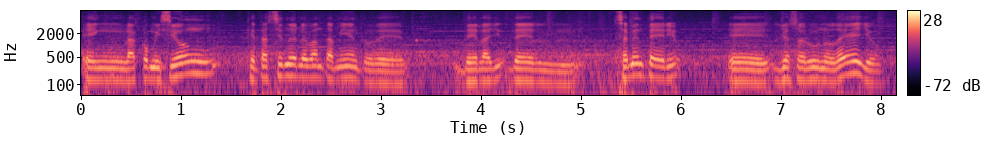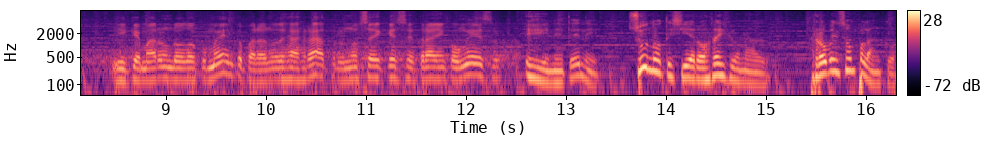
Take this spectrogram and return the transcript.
en la comisión que está haciendo el levantamiento del cementerio, yo soy uno de ellos y quemaron los documentos para no dejar rastro. No sé qué se traen con eso. NTN, su noticiero regional. Robinson Blanco.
